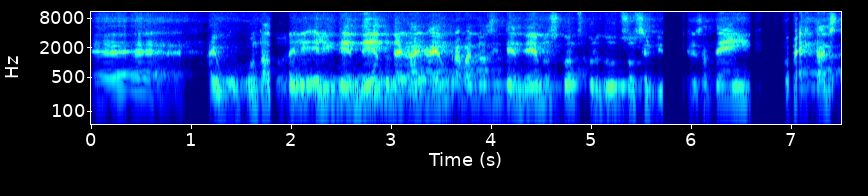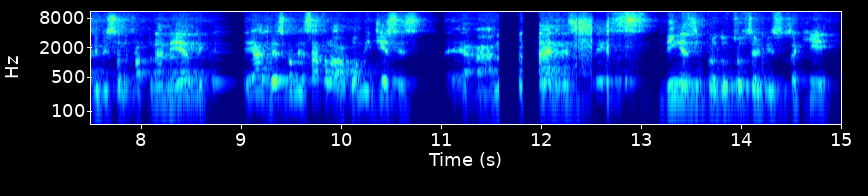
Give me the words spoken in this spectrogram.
é, aí o, o, contador, ele, ele entendendo, né? aí é um trabalho que nós entendemos quantos produtos ou serviços a empresa tem, como é que está a distribuição do faturamento, e, às vezes começar a falar, ó, vamos medir esses, é, a qualidade dessas três linhas de produtos ou serviços aqui,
